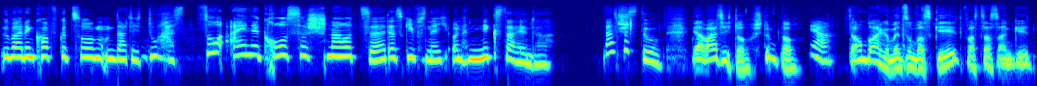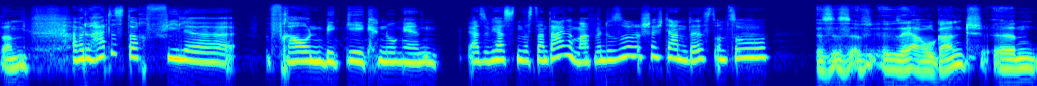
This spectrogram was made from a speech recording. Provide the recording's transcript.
über den Kopf gezogen und dachte ich, du hast so eine große Schnauze, das gibt's nicht und nix dahinter. Das bist du. Ja, weiß ich doch, stimmt doch. Ja. Darum sage ich, wenn es um was geht, was das angeht, dann. Aber du hattest doch viele Frauenbegegnungen. Also wie hast du das dann da gemacht, wenn du so schüchtern bist und so es ist äh, sehr arrogant, ähm,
